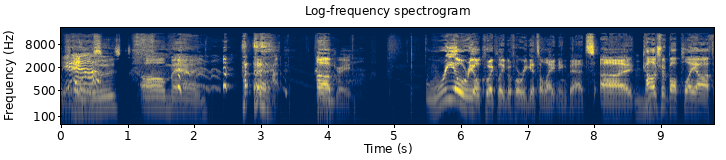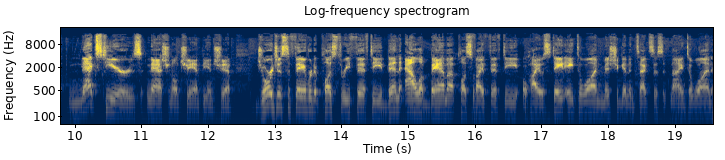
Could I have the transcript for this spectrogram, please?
Yeah. Lose. Oh man, that'd Um, great. Real, real quickly before we get to lightning bets. Uh, Mm-hmm. College football playoff next year's national championship. Georgia's the favorite at plus 350, then Alabama plus 550, Ohio State 8 to 1, Michigan and Texas at 9 to 1.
